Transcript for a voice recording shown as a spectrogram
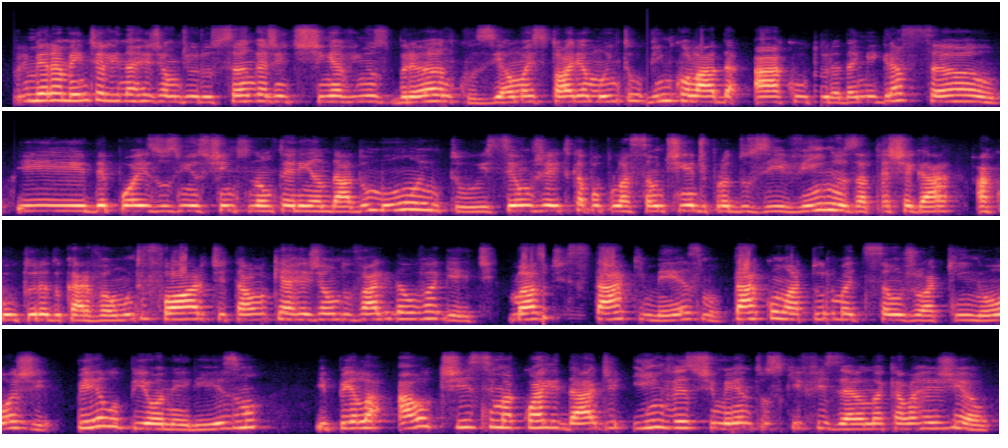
Primeiramente, ali na região de Uruçanga, a gente tinha vinhos brancos, e é uma história muito vinculada à cultura da imigração, e depois os vinhos tintos não terem andado muito, e ser um jeito que a população tinha de produzir vinhos até chegar à cultura do carvão muito forte e tal, que é a região do Vale da Uvaguete. Mas o destaque mesmo está com a turma de São Joaquim hoje pelo pioneirismo e pela altíssima qualidade e investimentos que fizeram naquela região.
